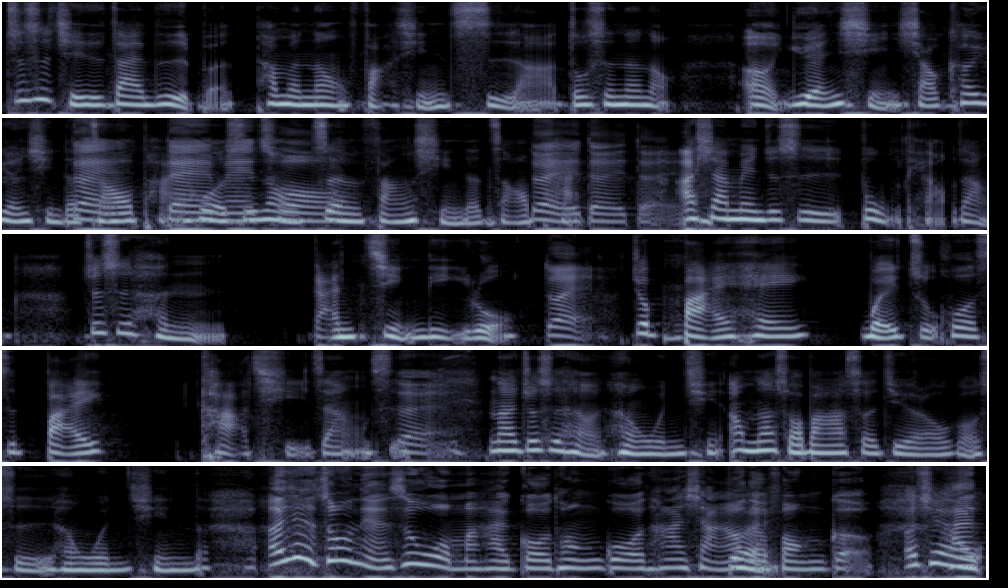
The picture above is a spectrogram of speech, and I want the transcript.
就是其实在日本，他们那种发型师啊，都是那种。呃，圆形小颗圆形的招牌，或者是那种正方形的招牌，对对对，啊，下面就是布条，这样就是很干净利落，对，就白黑为主，或者是白卡其这样子，对，那就是很很文青啊。我们那时候帮他设计的 logo 是很文青的，而且重点是我们还沟通过他想要的风格，而且还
